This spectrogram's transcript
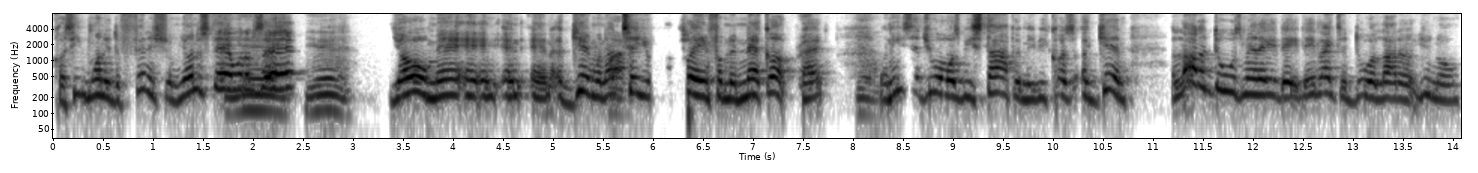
Cause he wanted to finish him. You understand what I'm saying? Yeah. Yo, man, and and and again, when I tell you playing from the neck up, right? Yeah. When he said you always be stopping me, because again, a lot of dudes, man, they they they like to do a lot of, you know,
